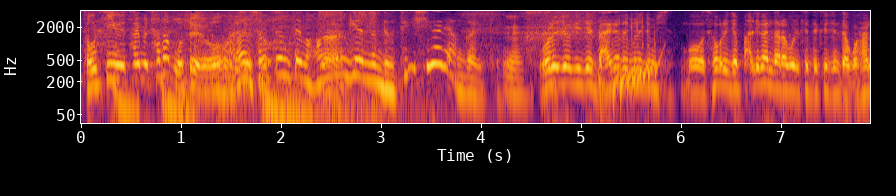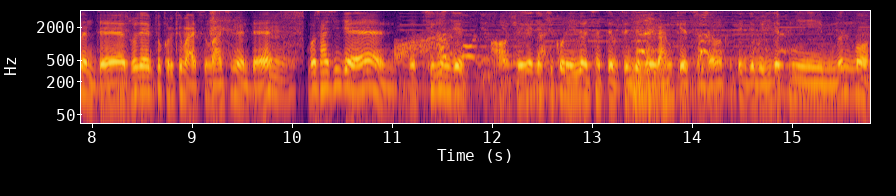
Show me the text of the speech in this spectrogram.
정치인의 삶을 찾아보세요. 아니, 설전 때문에 황금기였는데 어떻게 시간이 안 가, 이렇게. 원래 저기 이제 나이가 되면 좀 뭐 세월이 이제 빨리 간다라고 이렇게 느껴진다고 하는데 소장님 또 그렇게 말씀하시는데 뭐 사실 이제 뭐 지금 이제 어, 저희가 이제 집권 1년차 때부터 이제 저희가 함께 했습니다만 그때 이제 뭐 이 대표님은 뭐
